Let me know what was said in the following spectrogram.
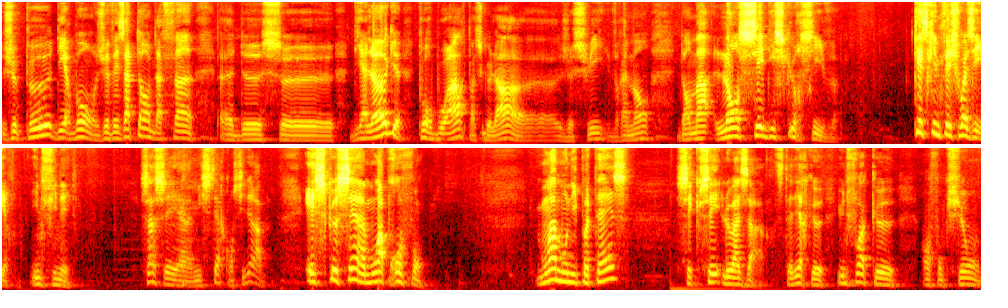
je peux dire, bon, je vais attendre la fin euh, de ce dialogue pour boire, parce que là, euh, je suis vraiment dans ma lancée discursive. Qu'est-ce qui me fait choisir, in fine? Ça, c'est un mystère considérable. Est-ce que c'est un moi profond? Moi, mon hypothèse, c'est que c'est le hasard. C'est-à-dire que une fois que, en fonction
